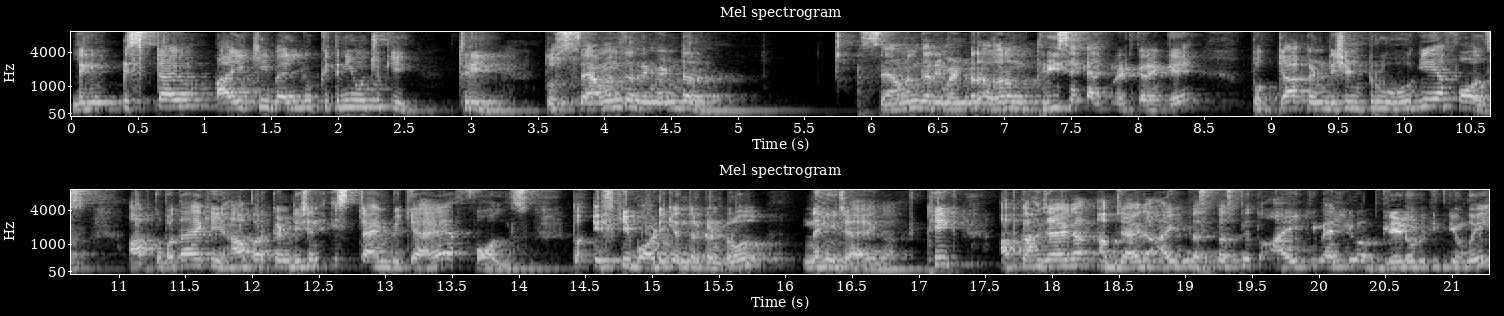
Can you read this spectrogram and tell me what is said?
लेकिन इस टाइम आई की वैल्यू कितनी हो चुकी? थ्री तो सेवन का रिमाइंडर सेवन का रिमाइंडर अगर हम थ्री से कैलकुलेट करेंगे तो क्या कंडीशन ट्रू होगी या फॉल्स आपको पता है कि यहाँ पर कंडीशन इस टाइम भी क्या है? फॉल्स तो इफ़ की बॉडी के अंदर कंट्रोल नहीं जाएगा। ठीक? अब कहा जाएगा? अब जाएगा आई प्लस प्लस पे तो आई की वैल्यू अपग्रेड होगी कितनी हो गई?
